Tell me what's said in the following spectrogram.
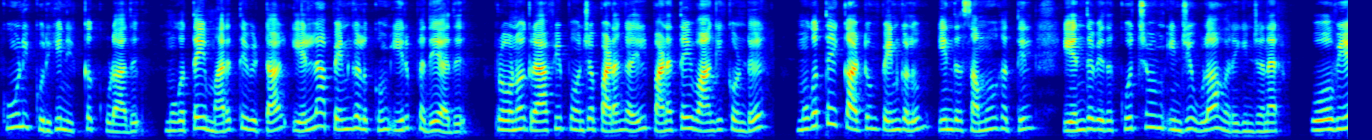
கூனி குறுகி நிற்க கூடாது முகத்தை மறைத்துவிட்டால் எல்லா பெண்களுக்கும் இருப்பதே அது. புரோனோகிராஃபி போன்ற படங்களில் பணத்தை வாங்கி கொண்டு முகத்தை காட்டும் பெண்களும் இந்த சமூகத்தில் எந்தவித கூச்சமும் இன்றி உலா வருகின்றனர். ஓவிய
